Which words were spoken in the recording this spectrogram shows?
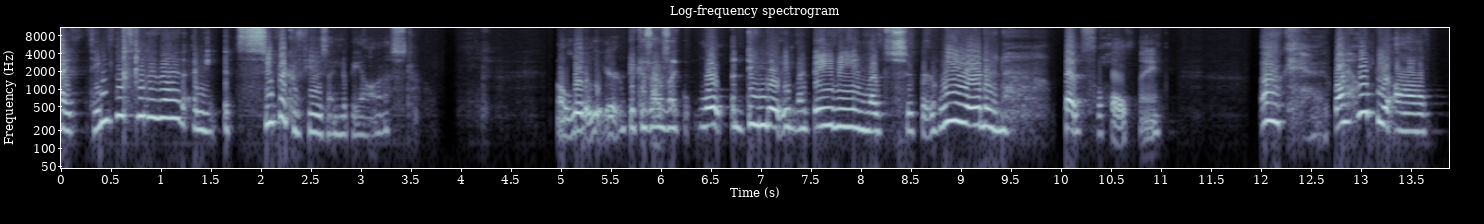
I think that's what I read. I mean, it's super confusing to be honest. A little weird because I was like, well, a dingo ate my baby, and that's super weird, and that's the whole thing. Okay, well, I hope you all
